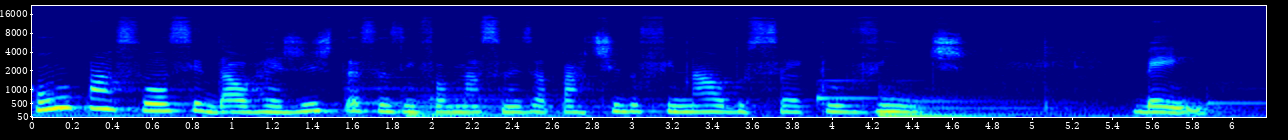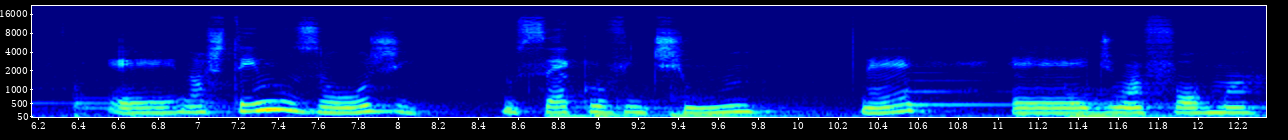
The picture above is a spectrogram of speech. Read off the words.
como passou a se dar o registro dessas informações a partir do final do século XX? Bem, é, nós temos hoje, no século XXI, né, é, de uma forma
